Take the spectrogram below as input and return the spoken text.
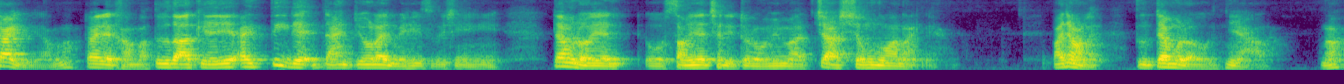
တိုက်နေတာပေါ့နော်တိုက်တဲ့ခါမှာသူသာကယ်ရေးအဲ့တိတဲ့အတိုင်းပြောလိုက်မယ်ဟေ့ဆိုလို့ရှိရင်တက်မတော်ရဲ့ဟိုဆောင်ရွက်ချက်တွေတော်တော်များများကြာရှုံးသွားနိုင်တယ်ဘာကြောင့်လဲသူတက်မတော်ကိုညှာတာနော်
